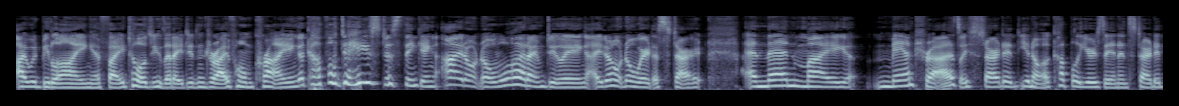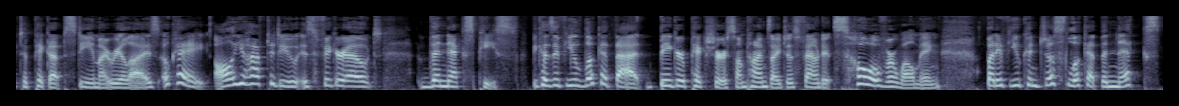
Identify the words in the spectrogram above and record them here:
I would be lying if I told you that I didn't drive home crying a couple days, just thinking, I don't know what I'm doing. I don't know where to start. And then my mantra, as I started, you know, a couple years in and started to pick up steam, I realized, okay, all you have to do is figure out the next piece. Because if you look at that bigger picture, sometimes I just found it so overwhelming. But if you can just look at the next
